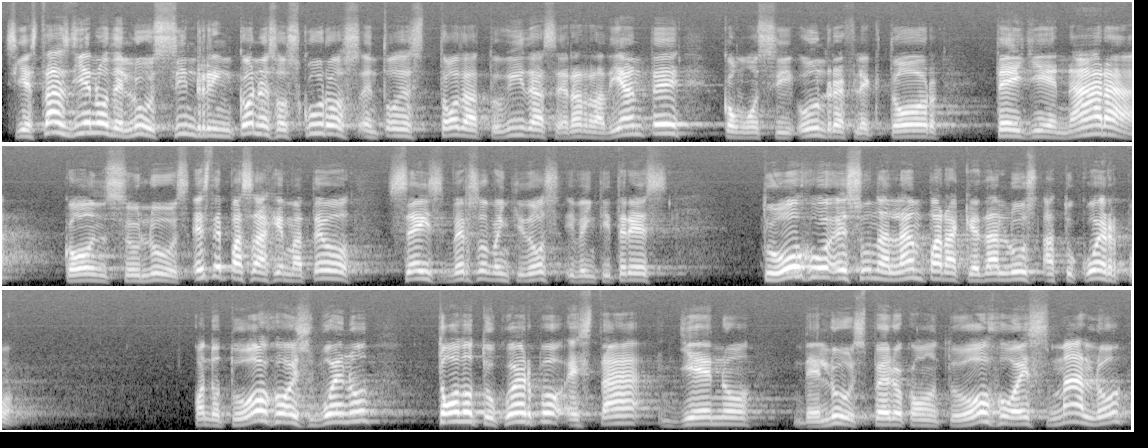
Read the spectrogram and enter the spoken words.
Si estás lleno de luz, sin rincones oscuros, entonces toda tu vida será radiante como si un reflector te llenara con su luz. Este pasaje, Mateo 6, versos 22 y 23, tu ojo es una lámpara que da luz a tu cuerpo. Cuando tu ojo es bueno, todo tu cuerpo está lleno de luz, pero cuando tu ojo es malo,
